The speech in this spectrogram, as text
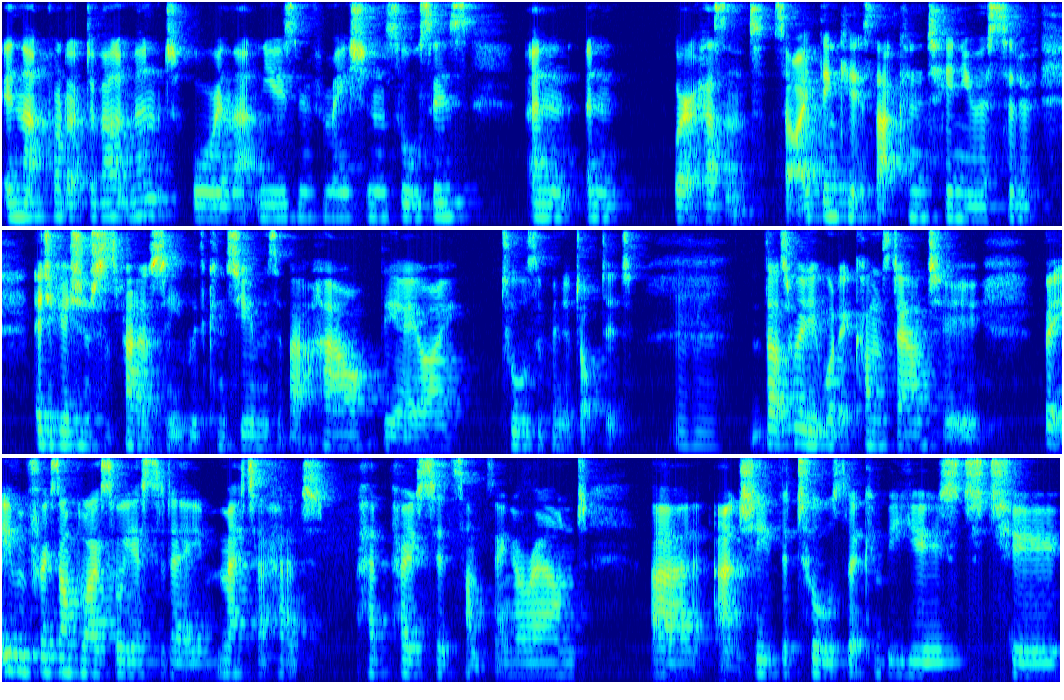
in that product development or in that news information sources and and where it hasn't. So I think it's that continuous sort of education transparency with consumers about how the AI tools have been adopted. Mm-hmm. That's really what it comes down to. But even for example, I saw yesterday Meta had had posted something around uh, actually the tools that can be used to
